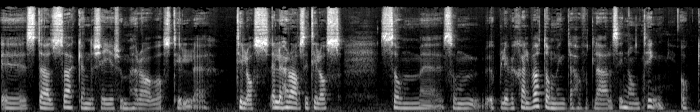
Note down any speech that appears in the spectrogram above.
eh, stödsökande tjejer som hör av, oss till, eh, till oss, eller hör av sig till oss som, eh, som upplever själva att de inte har fått lära sig någonting och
